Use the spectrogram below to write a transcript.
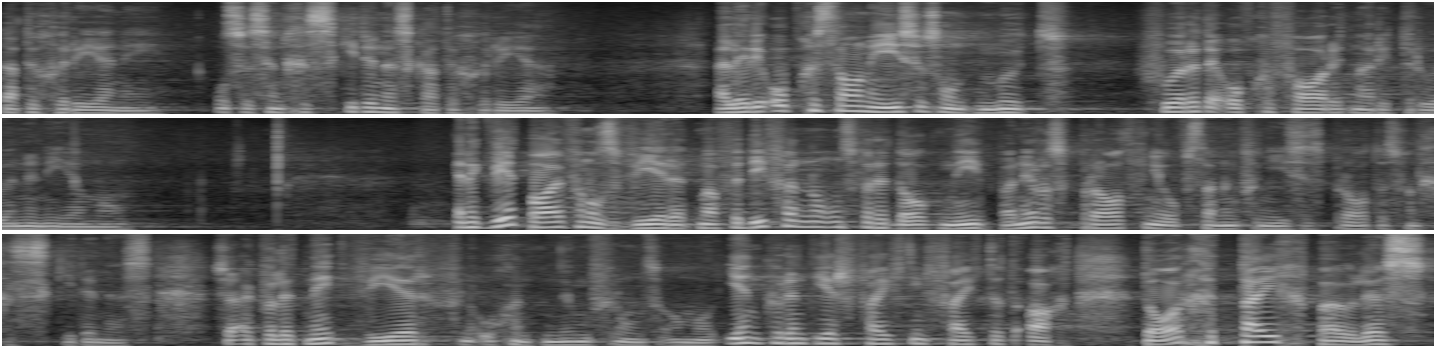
kategorieë nie. Ons is in geskiedenis kategorieë. Hulle het die opgestaane Jesus ontmoet voordat hy opgevaar het na die troon in die hemel. En ek weet baie van ons weet dit, maar vir die van ons wat dit dalk nie, wanneer ons praat van die opstanding van Jesus, praat ons van geskiedenis. So ek wil dit net weer vanoggend noem vir ons almal. 1 Korintiërs 15:5 tot 8. Daar getuig Paulus,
